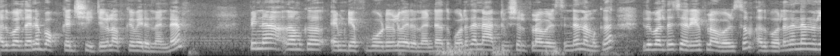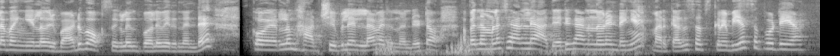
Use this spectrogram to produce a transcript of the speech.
അതുപോലെ തന്നെ ബൊക്കറ്റ് ഷീറ്റുകളൊക്കെ വരുന്നുണ്ട്. പിന്നെ നമുക്ക് എം ഡി എഫ് ബോർഡുകൾ വരുന്നുണ്ട്. അതുപോലെ തന്നെ ആർട്ടിഫിഷ്യൽ ഫ്ലവേഴ്സിന്റെ നമുക്ക് ഇതുപോലത്തെ ചെറിയ ഫ്ലവേഴ്സും അതുപോലെ തന്നെ നല്ല ഭംഗിയുള്ള ഒരുപാട് ബോക്സുകൾ ഇതുപോലെ വരുന്നുണ്ട്. സ്ക്വയറിലും ഹാർട്ട് ഷേപ്പിലും എല്ലാം വരുന്നുണ്ട് കേട്ടോ. അപ്പോൾ നമ്മളെ ചാനൽ ആദ്യമായിട്ട് കാണുന്നവരുണ്ടെങ്കിൽ മറക്കാതെ സബ്സ്ക്രൈബ് ചെയ്യുക സപ്പോർട്ട് ചെയ്യുക.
